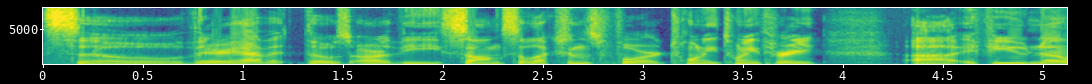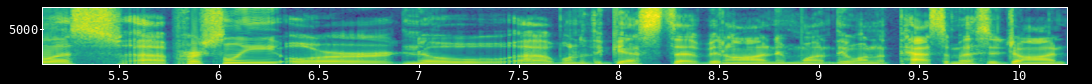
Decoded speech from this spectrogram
So there you have it. Those are the song selections for 2023. Uh, if you know us uh, personally or know uh, one of the guests that have been on and want they want to pass a message on,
